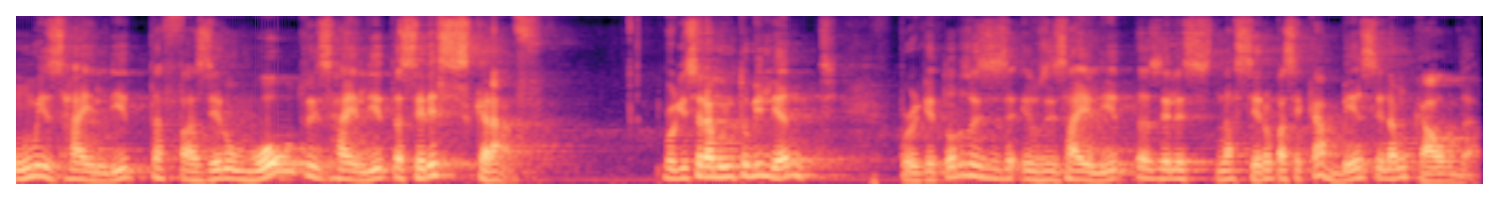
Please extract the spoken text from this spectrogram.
um israelita fazer o outro israelita ser escravo, porque isso era muito humilhante porque todos os israelitas eles nasceram para ser cabeça e não cauda.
